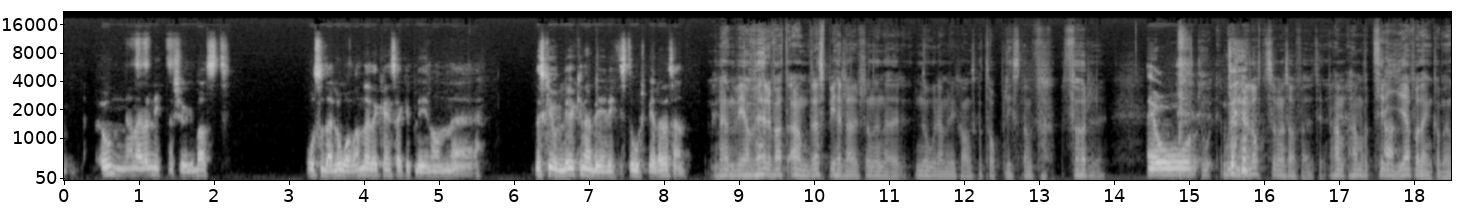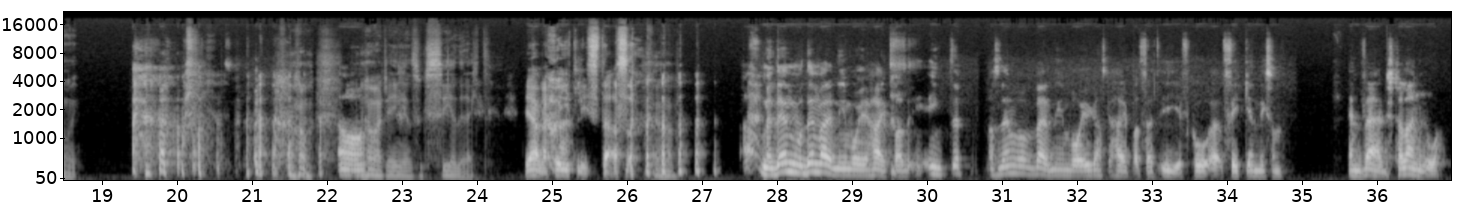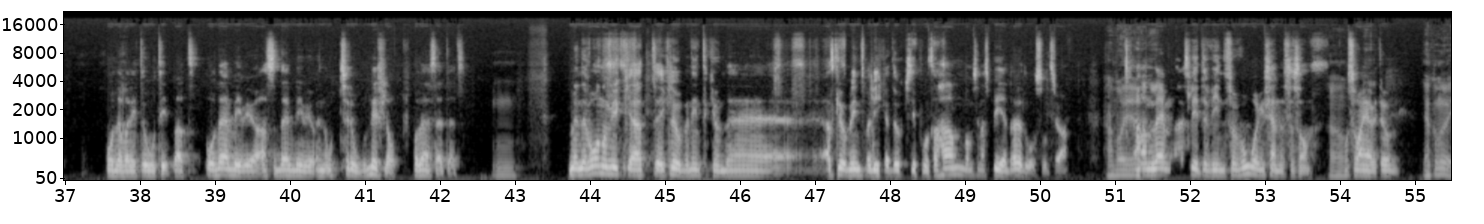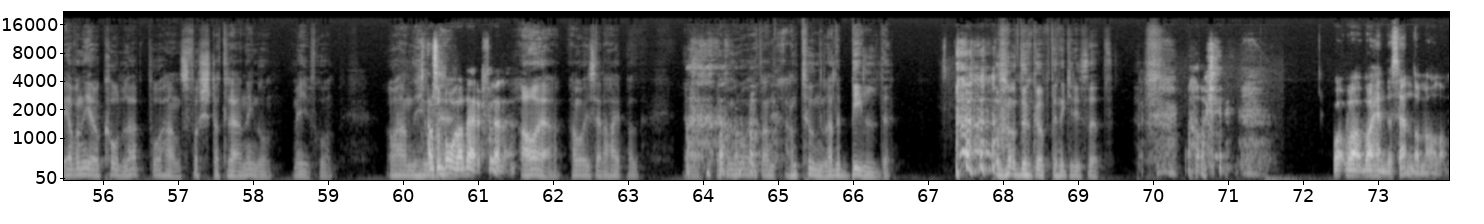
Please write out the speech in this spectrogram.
ung. Han är väl 19-20 bast. Och sådär lovande. Det kan ju säkert bli någon... eh, Det skulle ju kunna bli en riktigt stor spelare sen. men vi har värvat andra spelare från den där nordamerikanska topplistan för, förr. Jo, Windelott som jag sa förut. Han, han var trea på den, kommer jag ihåg. Ja, ja. han var ingen succé direkt. Jävla skitlista alltså. Ja, Men den, den värvningen var ju hypad. Inte, alltså den var, värvningen var ju ganska hypad för att IFK eh, fick en, liksom, en världstalang då. Och det var lite otippat. Och det blev ju, alltså, det blev ju en otrolig flopp på det sättet. mm. Men det var nog mycket att eh, klubben inte kunde... eh, Att klubben inte var lika duktig på att ta hand om sina spelare då, så tror jag. Han var ju... Han lämnades lite vind för våg, kändes det som. Ja. Och så var han jävligt ung. Jag, kommer, jag var nere och kollade på hans första träning då med IFK. Och han gjorde... Alltså bara därför, eller? Ja, ja. Han var ju så jävla hypad. Eh, Jag kommer ihåg att han, han tunnlade bild. Och dunkade upp den i krysset. Okej. vad, vad, vad hände sen då med honom?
